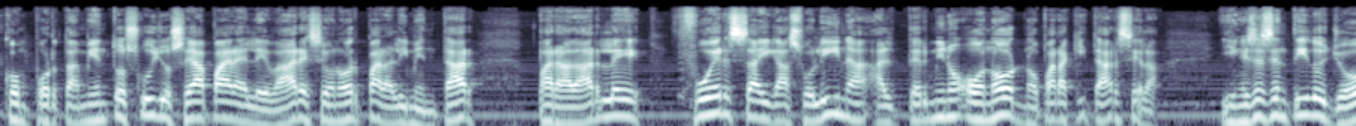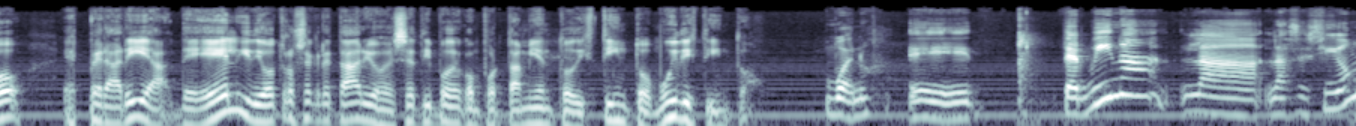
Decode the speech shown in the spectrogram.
comportamiento suyo sea para elevar ese honor, para alimentar, para darle fuerza y gasolina al término honor, no para quitársela. Y en ese sentido yo esperaría de él y de otros secretarios ese tipo de comportamiento distinto, muy distinto. Bueno, eh, termina la, sesión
